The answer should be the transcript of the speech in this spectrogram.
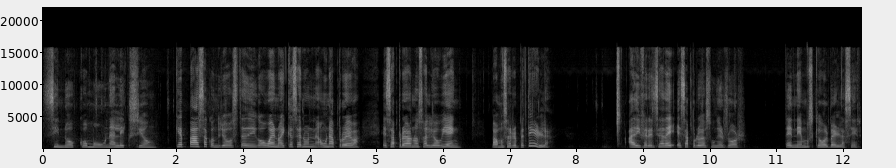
sino como una lección. ¿Qué pasa cuando yo te digo, bueno, hay que hacer una, una prueba? Esa prueba no salió bien, vamos a repetirla. A diferencia de esa prueba es un error, tenemos que volverla a hacer.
